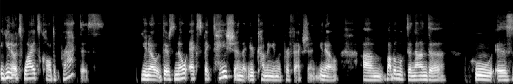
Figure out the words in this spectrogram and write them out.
you know, it's why it's called a practice. You know, there's no expectation that you're coming in with perfection. You know, um, Baba Muktananda, who is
